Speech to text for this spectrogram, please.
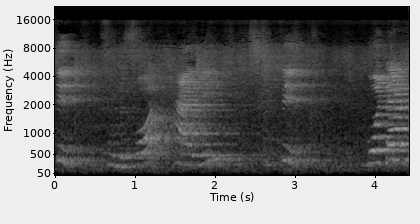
teeth. What are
